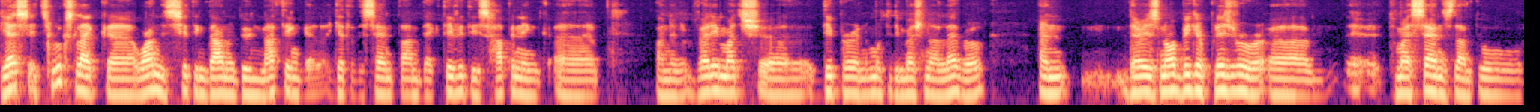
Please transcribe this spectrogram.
yes, it looks like uh, one is sitting down and doing nothing, uh, yet at the same time the activity is happening uh, on a very much uh, deeper and multidimensional level, and there is no bigger pleasure um, to my sense than to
